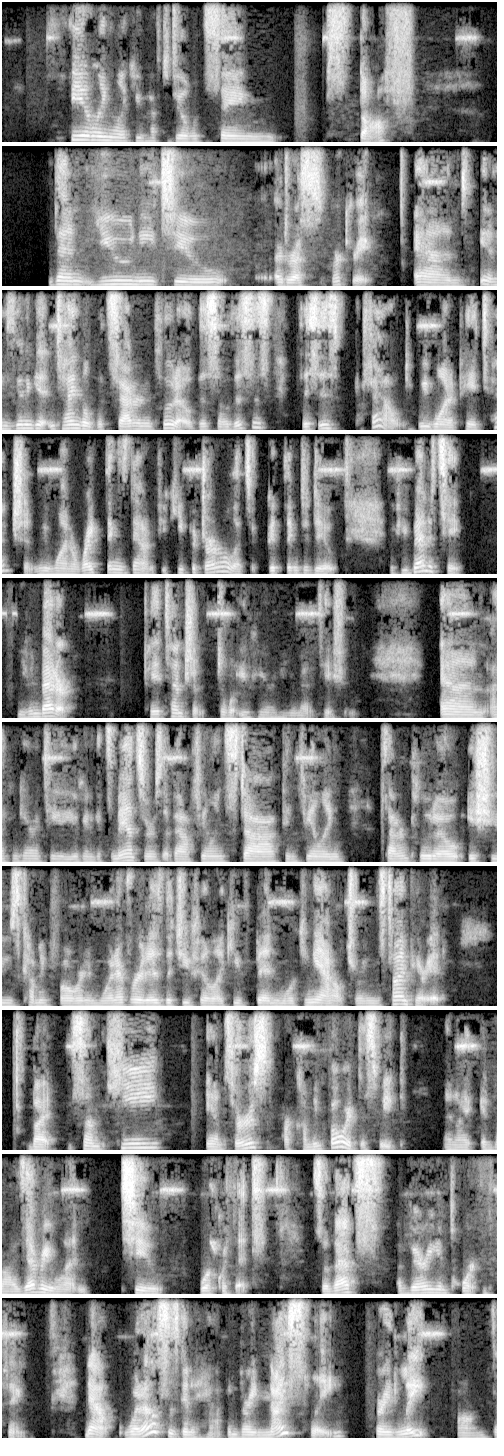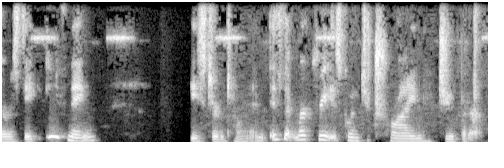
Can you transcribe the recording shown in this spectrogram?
feeling like you have to deal with the same stuff, then you need to address Mercury. And you know he's going to get entangled with Saturn and Pluto. This, so this is this is profound. We want to pay attention. We want to write things down. If you keep a journal, that's a good thing to do. If you meditate, even better. Pay attention to what you're hearing in your meditation. And I can guarantee you, you're going to get some answers about feeling stuck and feeling Saturn Pluto issues coming forward and whatever it is that you feel like you've been working out during this time period. But some key answers are coming forward this week, and I advise everyone to work with it. So that's a very important thing. Now, what else is going to happen very nicely, very late on Thursday evening, Eastern Time, is that Mercury is going to trine Jupiter.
